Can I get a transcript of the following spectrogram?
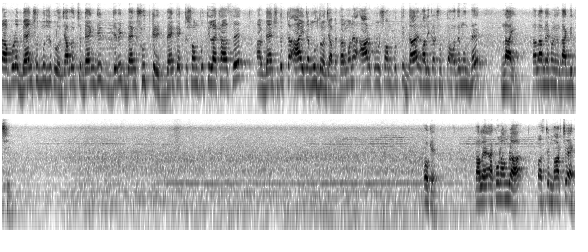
তারপরে ব্যাংক সুদ মঞ্জুর করল। যাবে হচ্ছে ব্যাংক ডেবিট ব্যাংক সুদ ক্রেডিট ব্যাংকে একটা সম্পত্তি লেখা আছে, আর ব্যাংক সুদের আয়, এটা মূলধনে যাবে। তার মানে আর কোনো সম্পত্তির দায়, মালিকানা সত্য আমাদের মধ্যে নাই। তাহলে আমি এখন দাগ দিচ্ছি। ওকে তাহলে এখন আমরা ফার্স্টে মার্চ এক।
